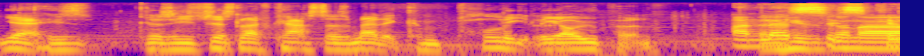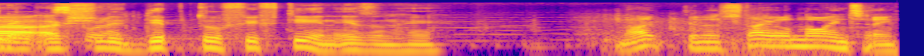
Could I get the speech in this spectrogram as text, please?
Yeah, he's... Because he's just left Castor's medic completely open. And Unless he's he's, gonna actually dip to 15, isn't he? Nope, gonna stay on 19.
